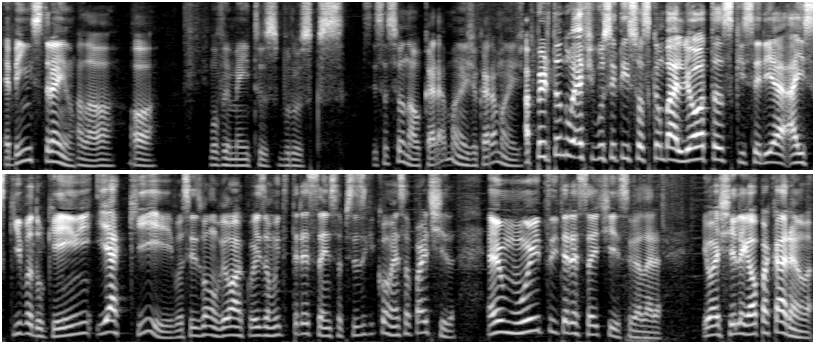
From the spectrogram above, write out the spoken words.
É bem estranho. Olha lá, ó, ó movimentos bruscos. Sensacional, o cara manja, o cara manja. Apertando F você tem suas cambalhotas, que seria a esquiva do game. E aqui vocês vão ver uma coisa muito interessante, só precisa que comece a partida. É muito interessante isso, galera. Eu achei legal pra caramba.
